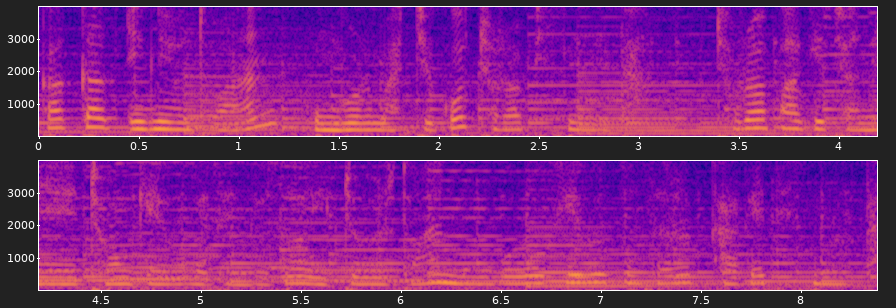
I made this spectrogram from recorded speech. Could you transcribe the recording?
각각 1년 동안 공부를 마치고 졸업했습니다. 졸업하기 전에 좋은 계획이 생겨서 일주일 동안 몽골로 기부 봉사를 가게 됐습니다.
